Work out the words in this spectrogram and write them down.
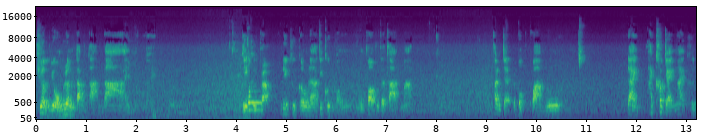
เชื่อมโยงเรื่องต่างๆได้หมดเลยอืมนี่คือพระนี่คือกรุณาธิคุณของหลวงพ่อพุทธทาสมากค่ะท่านจัดระบบความรู้ได้ให้เข้าใจง่ายขึ้น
